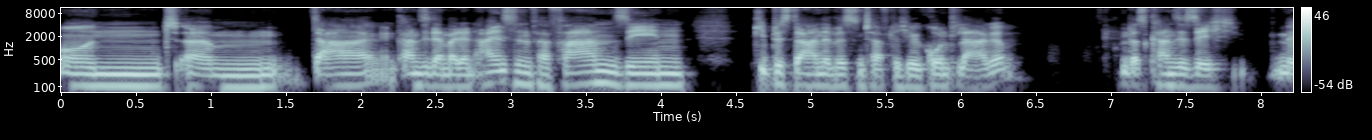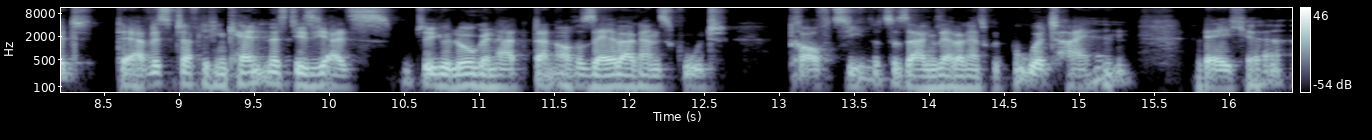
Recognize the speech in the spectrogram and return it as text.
Und ähm, da kann sie dann bei den einzelnen Verfahren sehen, gibt es da eine wissenschaftliche Grundlage. Und das kann sie sich mit der wissenschaftlichen Kenntnis, die sie als Psychologin hat, dann auch selber ganz gut draufziehen, sozusagen selber ganz gut beurteilen, welche,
